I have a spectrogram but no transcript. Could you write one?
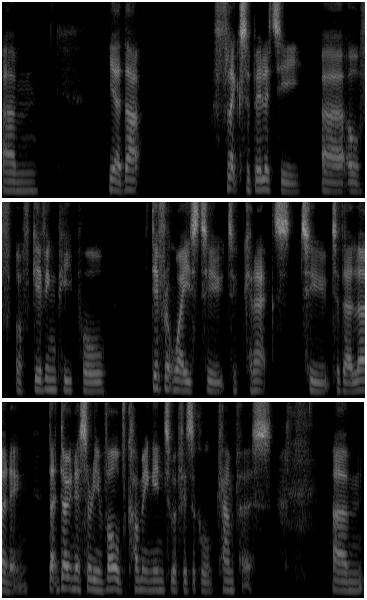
um yeah that flexibility uh, of of giving people different ways to to connect to to their learning that don't necessarily involve coming into a physical campus um,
